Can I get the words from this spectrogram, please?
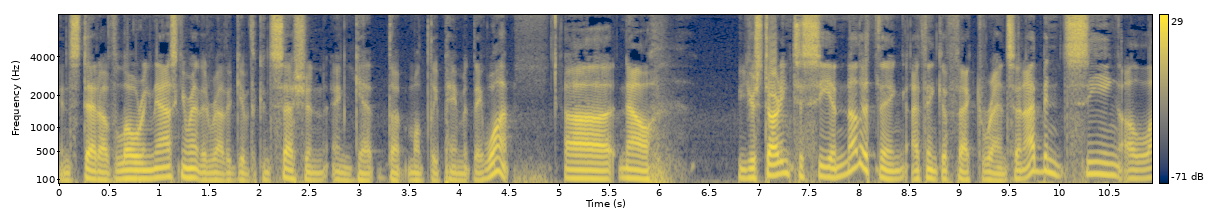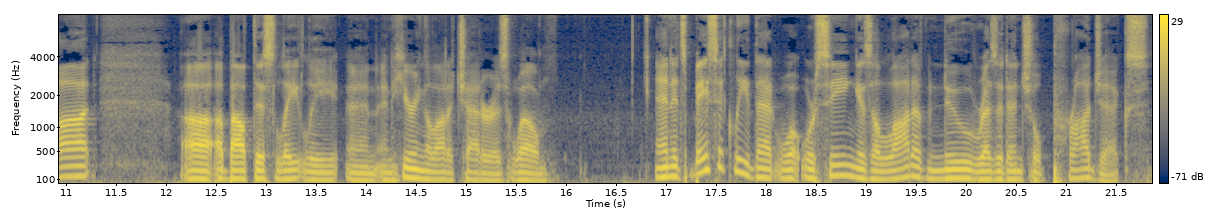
instead of lowering the asking rent, they'd rather give the concession and get the monthly payment they want. Uh, now, you're starting to see another thing I think affect rents, and I've been seeing a lot uh, about this lately, and and hearing a lot of chatter as well. And it's basically that what we're seeing is a lot of new residential projects,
